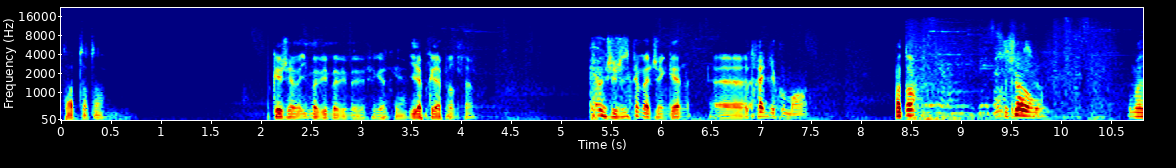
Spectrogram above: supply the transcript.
Attends, attends, attends. Ok, j'ai- il m'a vu, il m'a vu, il m'a vu, fais gaffe. Il a pris la plante là. J'ai juste la ma jungle. Euh... Je trade du coup, moi. Attends, c'est c'est chaud. On... a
